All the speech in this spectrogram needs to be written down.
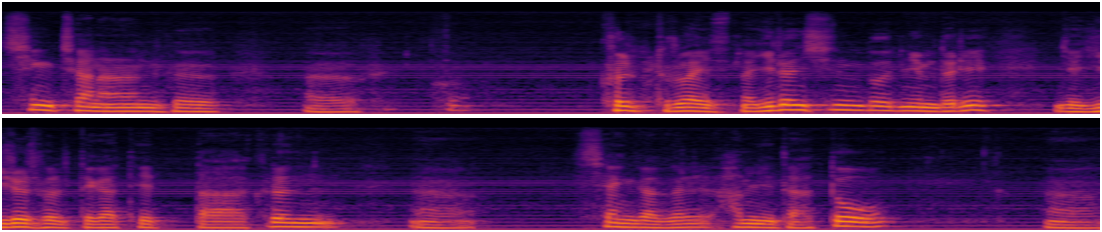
칭찬하는 그, 어, 그, 글 들어와 있습니다. 이런 신부님들이 이제 일어설 때가 됐다 그런 어, 생각을 합니다. 또 어,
